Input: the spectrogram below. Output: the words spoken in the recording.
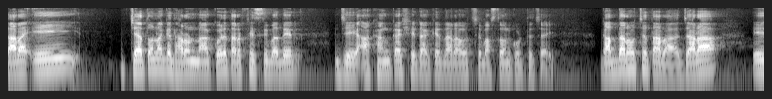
তারা এই চেতনাকে ধারণ না করে তারা ফেসিবাদের যে আকাঙ্ক্ষা সেটাকে তারা হচ্ছে বাস্তবায়ন করতে চায়। গাদ্দার হচ্ছে তারা, যারা এই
